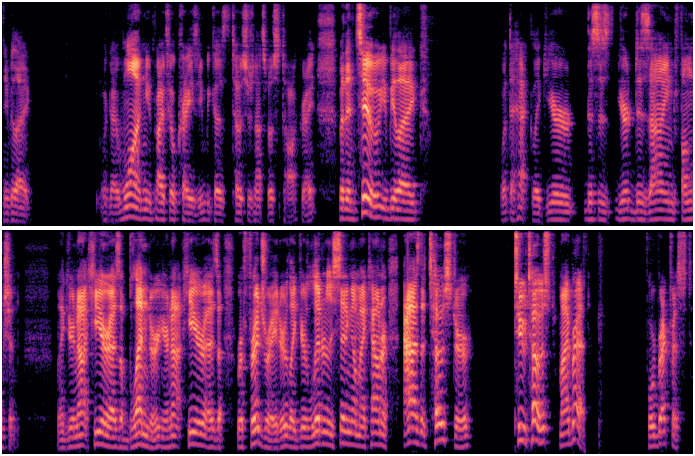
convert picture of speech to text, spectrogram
You'd be like, Okay, one, you'd probably feel crazy because the toaster's not supposed to talk, right? But then two, you'd be like, what the heck? Like you're this is your designed function. Like you're not here as a blender you're not here as a refrigerator like you're literally sitting on my counter as a toaster to toast my bread for breakfast.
